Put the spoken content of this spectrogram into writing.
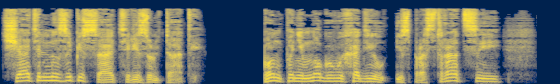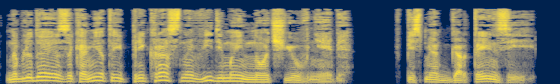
тщательно записать результаты. Он понемногу выходил из прострации, наблюдая за кометой, прекрасно видимой ночью в небе. В письме к Гортензии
